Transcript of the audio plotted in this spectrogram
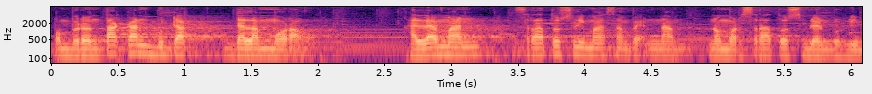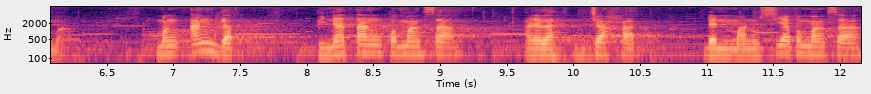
Pemberontakan budak dalam moral. Halaman 105 sampai 6 nomor 195. Menganggap binatang pemangsa adalah jahat dan manusia pemangsa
